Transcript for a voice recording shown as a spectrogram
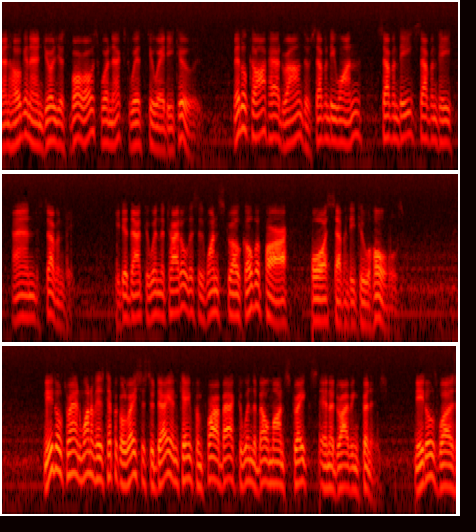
Ben Hogan and Julius Boros were next with 282s. Middlecoff had rounds of 71, 70, 70, and 70. He did that to win the title. This is one stroke over par for 72 holes. Needles ran one of his typical races today and came from far back to win the Belmont Stakes in a driving finish. Needles was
